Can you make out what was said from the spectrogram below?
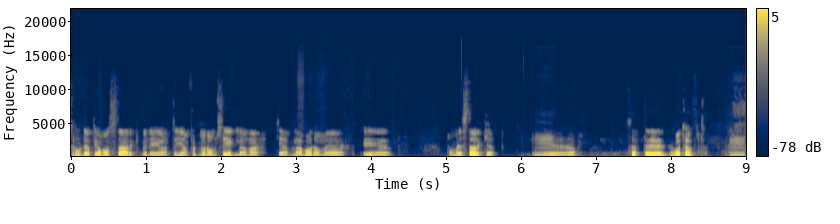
trodde att jag var stark, men det är jag inte jämfört med de seglarna. Jävlar vad de är, är De är starka. Mm. Eh, Så att, eh, det var tufft. Mm.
